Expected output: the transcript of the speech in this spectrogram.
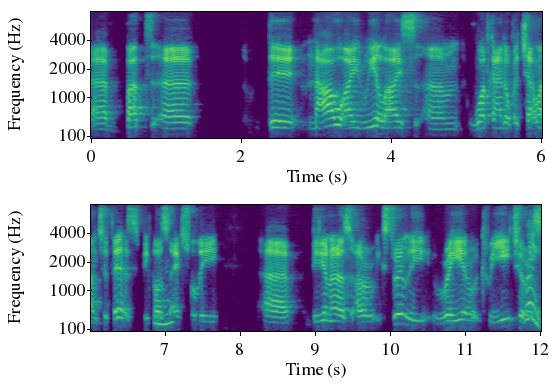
Uh, but uh, the now I realize um, what kind of a challenge it is because mm-hmm. actually uh, billionaires are extremely rare creatures, right?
